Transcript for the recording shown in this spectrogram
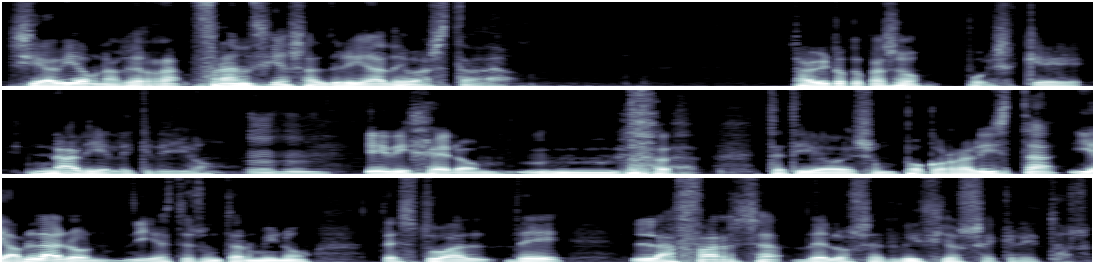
si había una guerra, Francia saldría devastada. ¿Sabéis lo que pasó? Pues que nadie le creyó. Y dijeron, "Mm, este tío es un poco realista, y hablaron, y este es un término textual, de la farsa de los servicios secretos.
